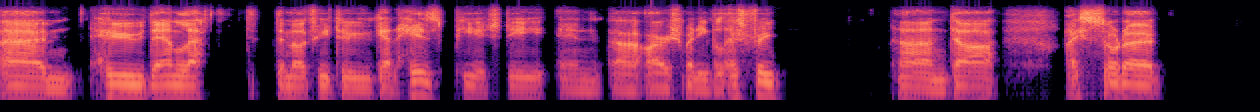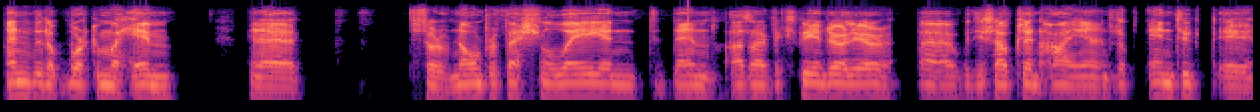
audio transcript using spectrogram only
um, who then left the military to get his PhD in uh, Irish medieval history. And uh, I sort of ended up working with him in a sort of non-professional way. And then as i've explained earlier uh, with yourself clint i ended up into uh,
